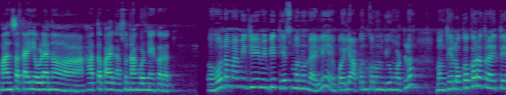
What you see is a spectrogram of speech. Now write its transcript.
माणसं काही एवढ्यानं हात पाय घासून आंघोळ नाही करत. हो ना मामीजी मी बी तेच म्हणून राहिली. पहिले आपण करून घेऊ म्हटलं मग ते लोक करत राहते.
